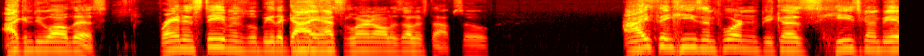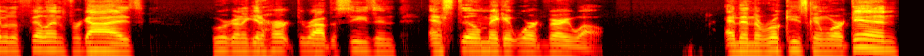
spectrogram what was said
I can do all this. Brandon Stephens will be the guy who has to learn all this other stuff. So I think he's important because he's going to be able to fill in for guys who are going to get hurt throughout the season and still make it work very well. And then the rookies can work in.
